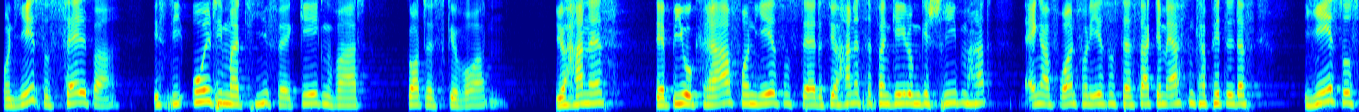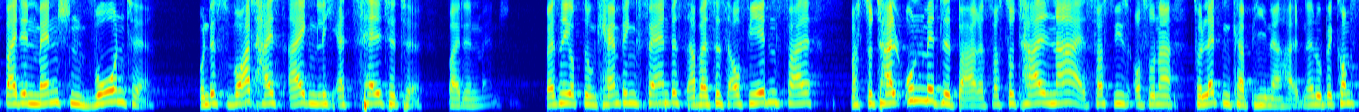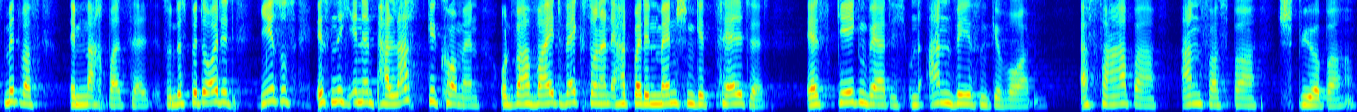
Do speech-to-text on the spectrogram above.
Und Jesus selber ist die ultimative Gegenwart Gottes geworden. Johannes, der Biograf von Jesus, der das Johannesevangelium geschrieben hat, ein enger Freund von Jesus, der sagt im ersten Kapitel, dass Jesus bei den Menschen wohnte. Und das Wort heißt eigentlich, er zeltete bei den Menschen. Ich weiß nicht, ob du ein Camping-Fan bist, aber es ist auf jeden Fall was total Unmittelbares, was total nah ist, fast wie auf so einer Toilettenkabine halt. Ne? Du bekommst mit, was im Nachbarzelt ist. Und das bedeutet, Jesus ist nicht in den Palast gekommen und war weit weg, sondern er hat bei den Menschen gezeltet. Er ist gegenwärtig und anwesend geworden, erfahrbar, anfassbar, spürbar.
